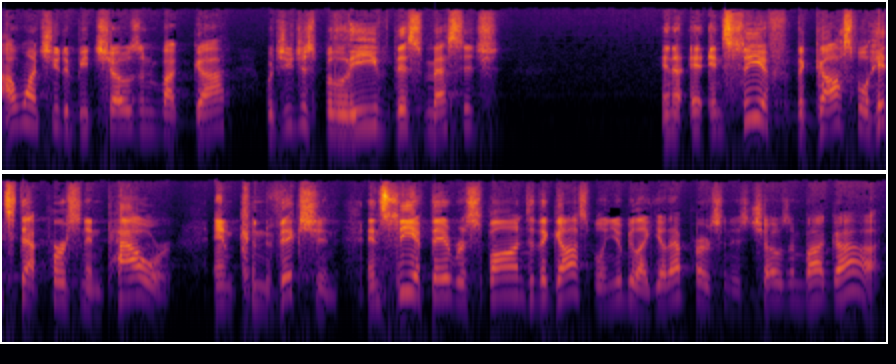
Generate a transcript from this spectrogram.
I, want you to be chosen by God. Would you just believe this message? And, uh, and see if the gospel hits that person in power and conviction and see if they respond to the gospel. And you'll be like, yo, that person is chosen by God.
